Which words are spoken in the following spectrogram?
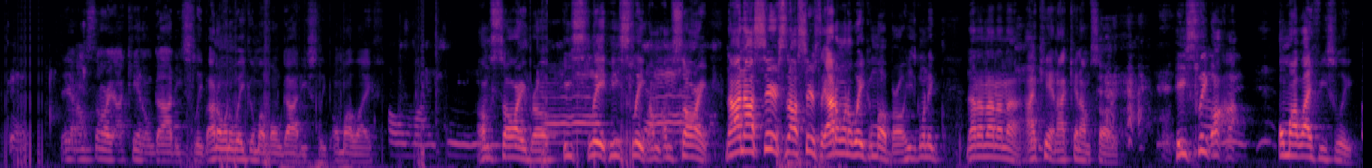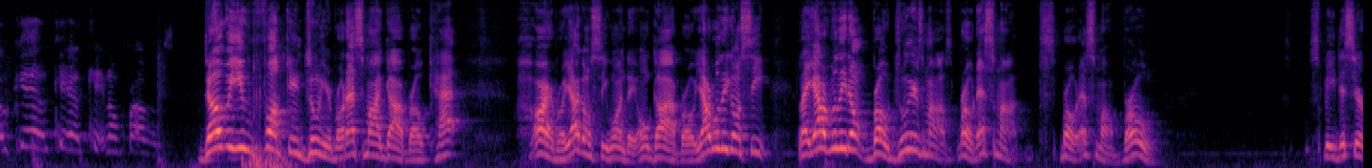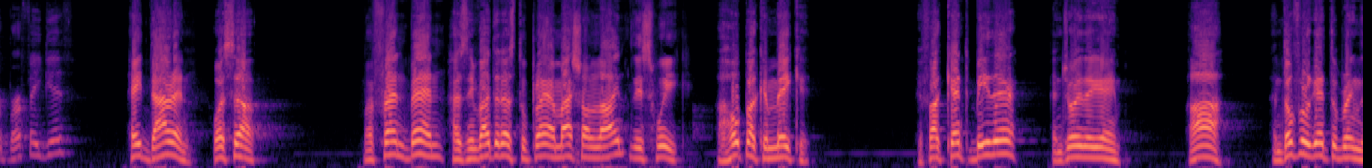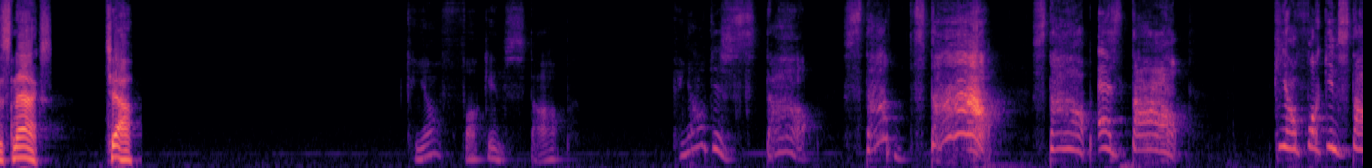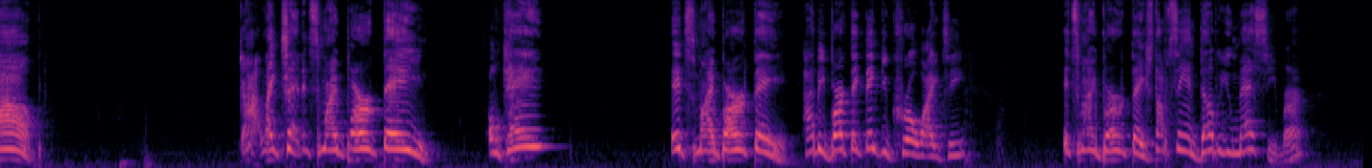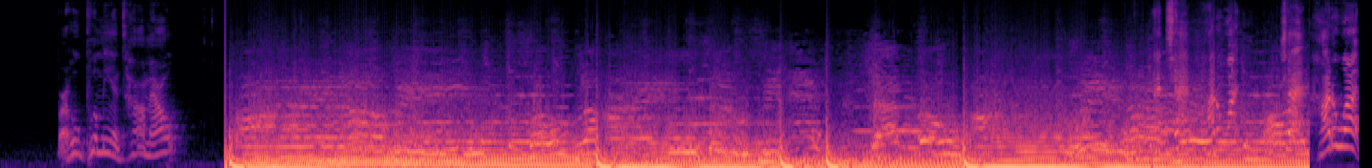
Good. Yeah, I'm sorry. I can't on God, he sleep. I don't want to wake him up on God, he sleep. On my life. Oh my god. I'm sorry, bro. He sleep. He sleep. I'm, I'm sorry. Nah, nah, serious. Nah, seriously. I don't want to wake him up, bro. He's gonna. No, no, no, no, no. I can't. I can't. I'm sorry. He sleep. I- I- on my life, he sleep. Okay, okay, okay, no problems. W fucking Junior, bro. That's my guy, bro. Cat. All right, bro. Y'all gonna see one day. On God, bro. Y'all really gonna see. Like y'all really don't, bro. Junior's my bro. That's my bro. That's my bro. Speed. This your birthday gift? Hey Darren, what's up? My friend Ben has invited us to play a match online this week. I hope I can make it. If I can't be there, enjoy the game. Ah, and don't forget to bring the snacks. Ciao. Can y'all fucking stop? Can y'all just stop? Stop! Stop! Stop! And stop! Can y'all fucking stop? God, like chat, it's my birthday. Okay? It's my birthday. Happy birthday. Thank you, Crow YT. It's my birthday. Stop saying W Messi, bruh. Bruh, who put me in timeout?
